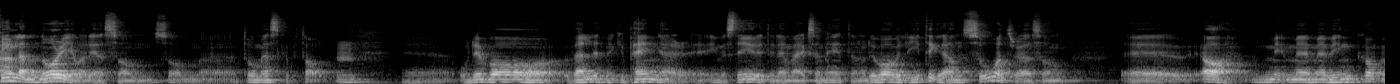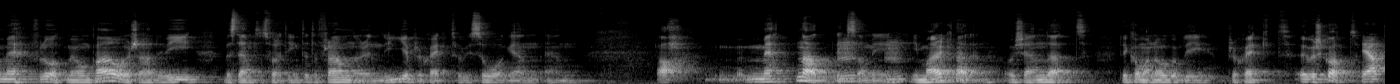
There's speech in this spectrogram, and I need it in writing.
Finland och Norge var det som, som eh, tog mest kapital. Mm. Eh, Och det var väldigt mycket pengar eh, investerat i den verksamheten och det var väl lite grann så tror jag som eh, ja, med, med, med, Vindkom, med, förlåt, med OnPower så hade vi bestämt oss för att inte ta fram några nya projekt för vi såg en, en ja, mättnad liksom i, mm. i marknaden och kände att det kommer nog att bli projektöverskott. Ja.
